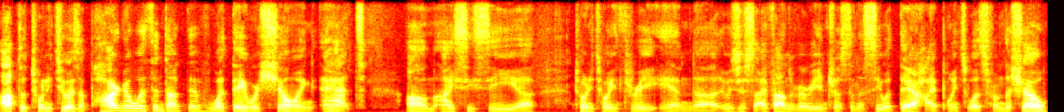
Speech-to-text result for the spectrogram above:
Opto 22 as a partner with Inductive, what they were showing at um, ICC uh, 2023. And uh, it was just, I found it very interesting to see what their high points was from the show.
